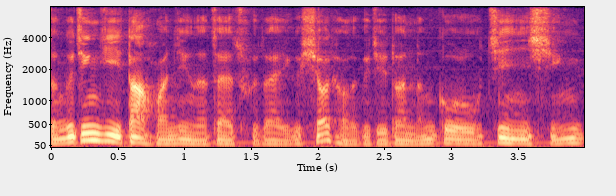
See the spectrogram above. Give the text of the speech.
整个经济大环境呢，在处在一个萧条的一个阶段，能够进行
